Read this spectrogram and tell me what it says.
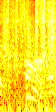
Ugh!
